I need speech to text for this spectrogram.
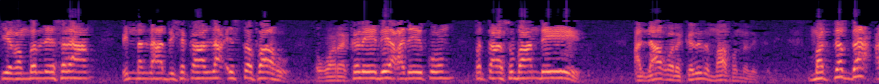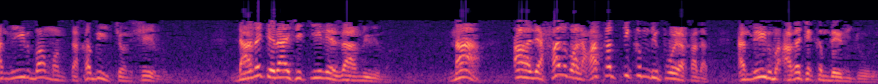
پیغمبر علیہ السلام ان اللہ بشکا اللہ استفاہو غرکلے دے علیکم پتا سبان دے اللہ غرکلے دے ما خون دے کلے مطلب دا امیر با منتخبی چونشے ہوئی دانے کے رائے شکین ازامی بھی ما نا اہل حل والعقد چکم دی پویا خلق امیر با آگا چکم دے نجوری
